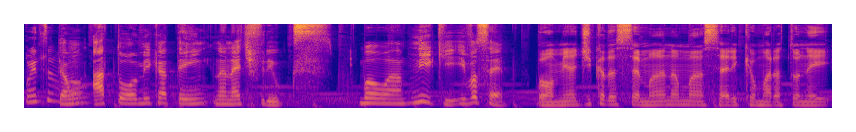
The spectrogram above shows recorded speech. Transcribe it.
Muito Então, bom. Atômica tem na Netflix. Boa. Nick, e você? Bom, minha dica da semana é uma série que eu maratonei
